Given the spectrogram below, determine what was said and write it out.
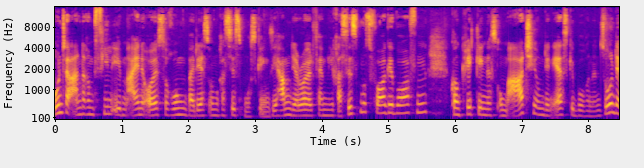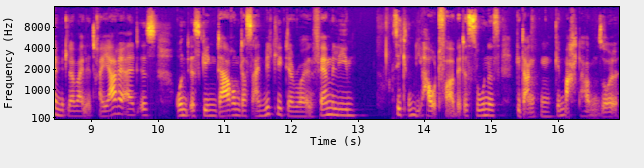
Unter anderem fiel eben eine Äußerung, bei der es um Rassismus ging. Sie haben der Royal Family Rassismus vorgeworfen. Konkret ging es um Archie, um den erstgeborenen Sohn, der mittlerweile drei Jahre alt ist. Und es ging darum, dass ein Mitglied der Royal Family sich um die Hautfarbe des Sohnes Gedanken gemacht haben soll.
